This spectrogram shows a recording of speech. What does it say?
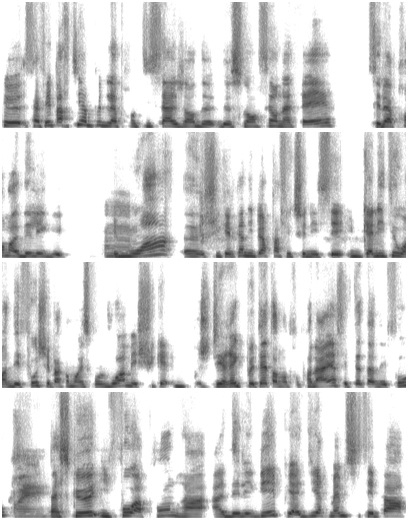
que ça fait partie un peu de l'apprentissage hein, de, de se lancer en affaires, c'est d'apprendre à déléguer. Et mmh. moi, euh, je suis quelqu'un d'hyper perfectionniste. C'est une qualité ou un défaut, je sais pas comment est-ce qu'on le voit, mais je suis, je dirais que peut-être en entrepreneuriat, c'est peut-être un défaut, parce que il faut apprendre à, à, déléguer puis à dire, même si c'est pas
